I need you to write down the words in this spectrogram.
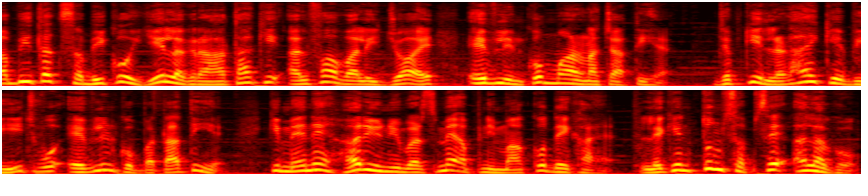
अभी तक सभी को ये लग रहा था कि अल्फ़ा वाली जॉय एवलिन को मारना चाहती है। जबकि लड़ाई के बीच वो एवलिन को बताती है कि मैंने हर यूनिवर्स में अपनी माँ को देखा है, लेकिन तुम सबसे अलग हो।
